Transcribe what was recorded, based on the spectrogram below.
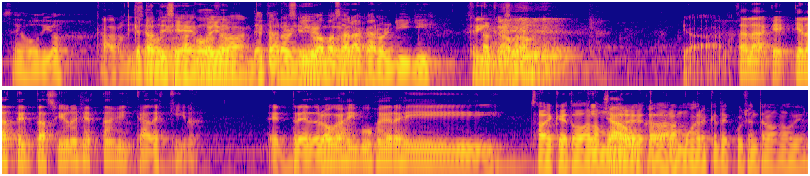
Se jodió. Cabrón, y ¿Qué se estás jodió la diciendo, cosa. Joan? ¿Qué De estás Carol G va a diciendo, pasar a Joan? Carol GG. Sí, cabrón. Ya, O sea, la- que, que las tentaciones están en cada esquina. Entre drogas y mujeres y... Sabes que todas las chao, mujeres, todas las mujeres que te escuchen te van a odiar.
